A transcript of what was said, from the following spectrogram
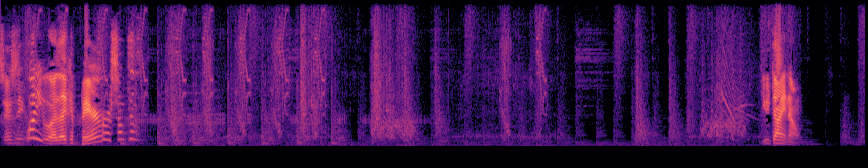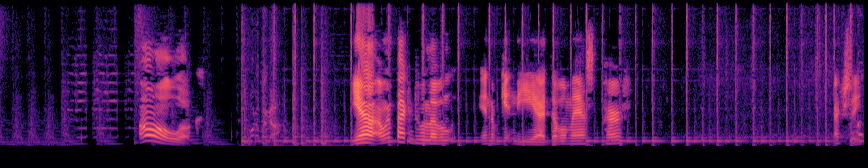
Seriously, what are you, like a bear or something? You die now. Oh, look. Yeah, I went back into a level, end up getting the uh, double mask part. Actually,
